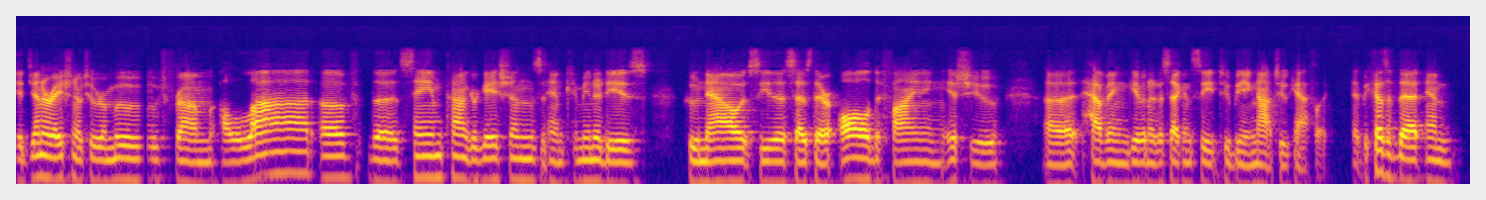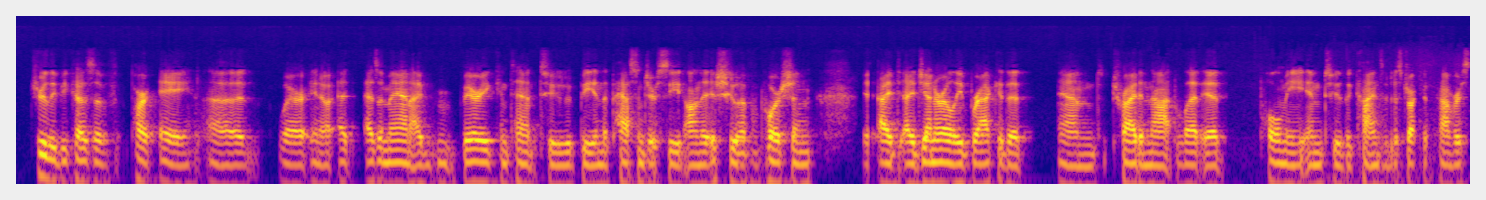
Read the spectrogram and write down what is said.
a generation or two removed from a lot of the same congregations and communities who now see this as their all defining issue, uh, having given it a second seat to being not too Catholic. Because of that, and truly because of part A, uh, where you know, as a man, I'm very content to be in the passenger seat on the issue of abortion. I, I generally bracket it and try to not let it pull me into the kinds of destructive converse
